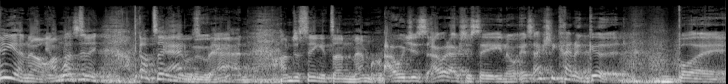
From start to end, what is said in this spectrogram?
yeah, yeah, no, I'm not saying I'm not saying it was movie. bad. I'm just saying it's unmemorable. I would just, I would actually say, you know, it's actually kind of good, but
